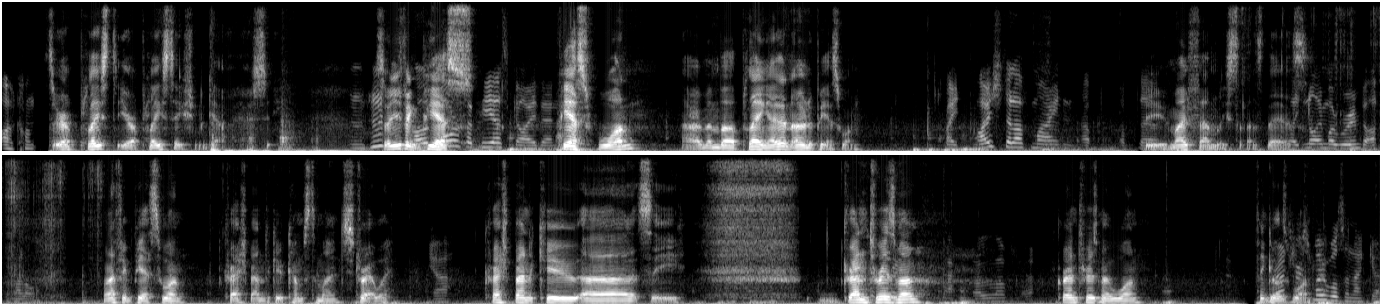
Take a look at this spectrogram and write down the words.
a console. So you're a you're a PlayStation guy. I see. Mhm. So you think was PS PS guy then. PS1? I remember playing. I didn't own a PS1. I, I still have mine up, up there. you? My family still has theirs. Like, not in my room, but up in my loft. When I think PS1, Crash Bandicoot comes to mind straight away. Yeah. Crash Bandicoot. Uh, let's see. Gran Turismo. I love that. Gran Turismo One. I think it was Gran one. Turismo wasn't that good.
